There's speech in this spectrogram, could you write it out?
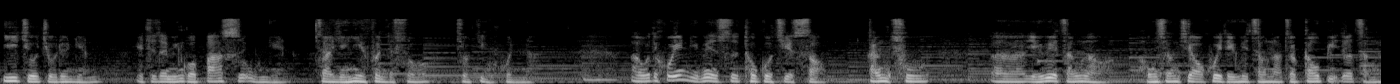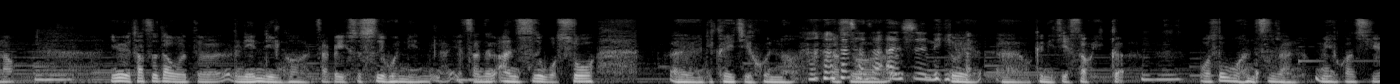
一九九六年，也就在民国八十五年，在元月份的时候就订婚了。嗯，啊，我的婚姻里面是透过介绍，当初，呃，有一位长老，红香教会的一位长老叫高彼得长老。嗯，因为他知道我的年龄哈，大概也是适婚年龄了，也常常暗示我说。呃，你可以结婚了。他常常暗示你。对，呃，我给你介绍一个。嗯哼。我说我很自然，没有关系，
